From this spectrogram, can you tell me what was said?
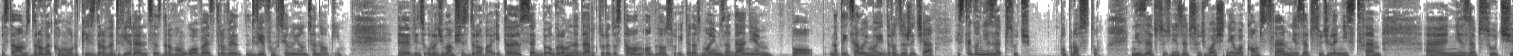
Dostałam zdrowe komórki, zdrowe dwie ręce, zdrową głowę, zdrowe dwie funkcjonujące nogi. E, więc urodziłam się zdrowa i to jest jakby ogromny dar, który dostałam od losu. I teraz moim zadaniem po, na tej całej mojej drodze życia jest tego nie zepsuć. Po prostu. Nie zepsuć, nie zepsuć właśnie łakomstwem, nie zepsuć lenistwem, e, nie zepsuć e,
